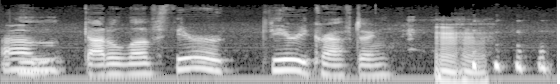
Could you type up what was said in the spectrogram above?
Um, Gotta love theory theory crafting. Mm-hmm.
